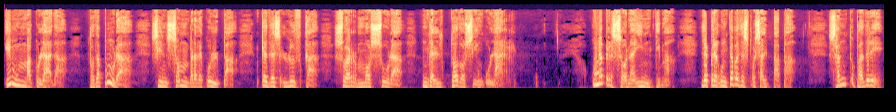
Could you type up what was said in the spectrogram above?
inmaculada, toda pura, sin sombra de culpa, que desluzca su hermosura del todo singular. Una persona íntima le preguntaba después al Papa, Santo Padre,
